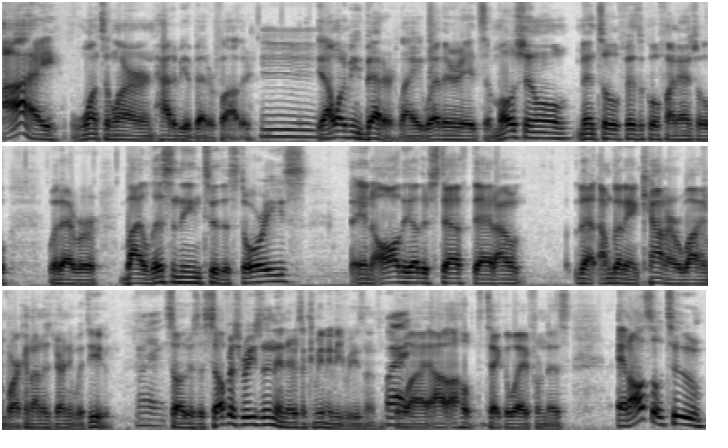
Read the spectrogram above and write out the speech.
I want to learn how to be a better father. Mm. Yeah, I want to be better, like whether it's emotional, mental, physical, financial, whatever, by listening to the stories and all the other stuff that I that I'm going to encounter while embarking on this journey with you. Right. So there's a selfish reason and there's a community reason Right. why I, I hope to take away from this, and also too.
